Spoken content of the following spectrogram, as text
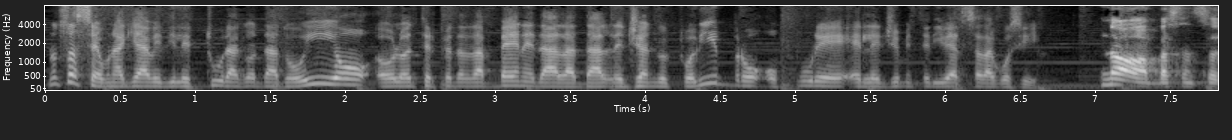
Non so se è una chiave di lettura che ho dato io o l'ho interpretata bene da, da, leggendo il tuo libro oppure è leggermente diversa da così. No, abbastanza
